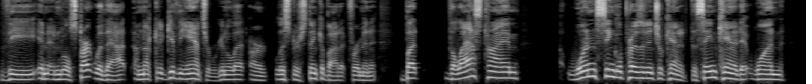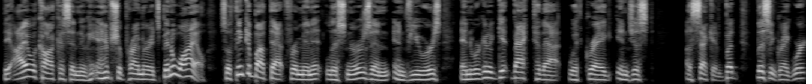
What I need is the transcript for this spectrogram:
the and, and we'll start with that. I'm not going to give the answer. We're going to let our listeners think about it for a minute. But the last time one single presidential candidate, the same candidate won the Iowa caucus and New Hampshire primary. It's been a while. So think about that for a minute, listeners and, and viewers. And we're going to get back to that with Greg in just a second. But listen, Greg, we're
